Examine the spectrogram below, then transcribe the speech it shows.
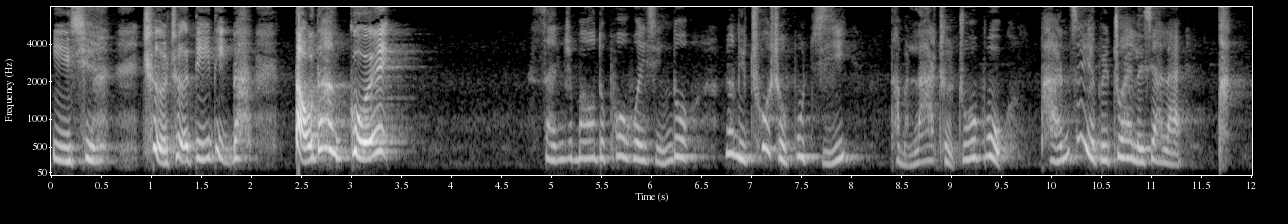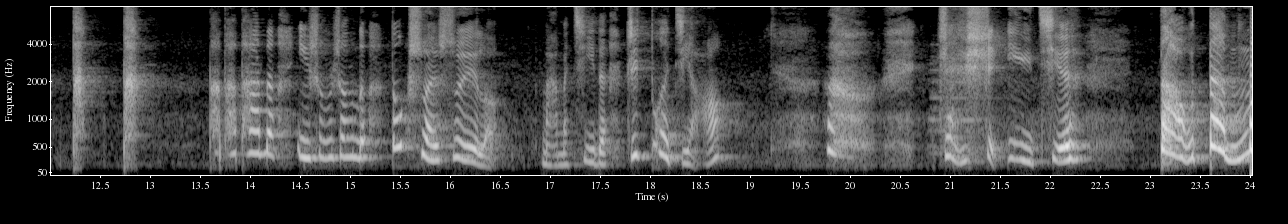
一群 彻彻底底的捣蛋鬼。三只猫的破坏行动让你措手不及，它们拉扯桌布，盘子也被拽了下来，啪啪啪，啪啪啪的一声声的都摔碎了。妈妈气得直跺脚，啊，真是一群。捣蛋猫，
